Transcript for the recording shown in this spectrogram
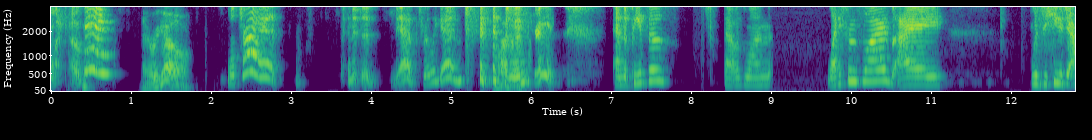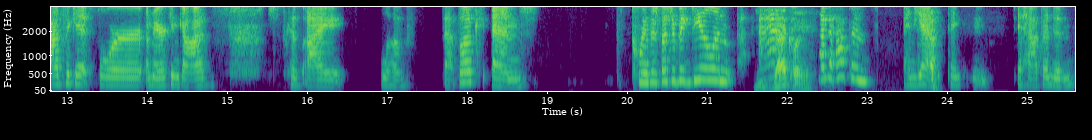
I'm like, okay, there we go. We'll try it. And it did. Yeah, it's really good. the moon's great. And the pizzas, that was one. License wise, I was a huge advocate for American Gods just because I love that book and coins are such a big deal and exactly had to happen and yeah thank you it happened and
